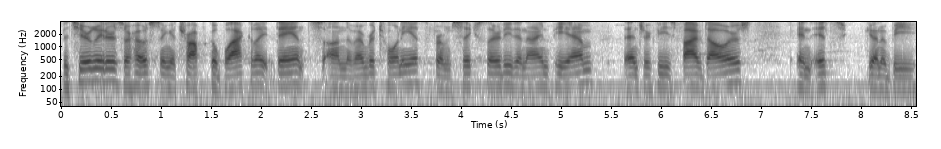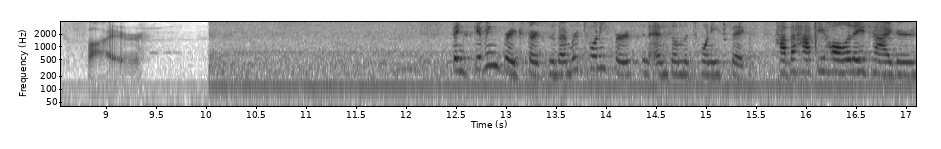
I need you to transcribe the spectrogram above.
The cheerleaders are hosting a tropical blacklight dance on November 20th from 6.30 to 9 p.m. The entry fee is $5, and it's gonna be fire. Thanksgiving break starts November 21st and ends on the 26th. Have a happy holiday, Tigers.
